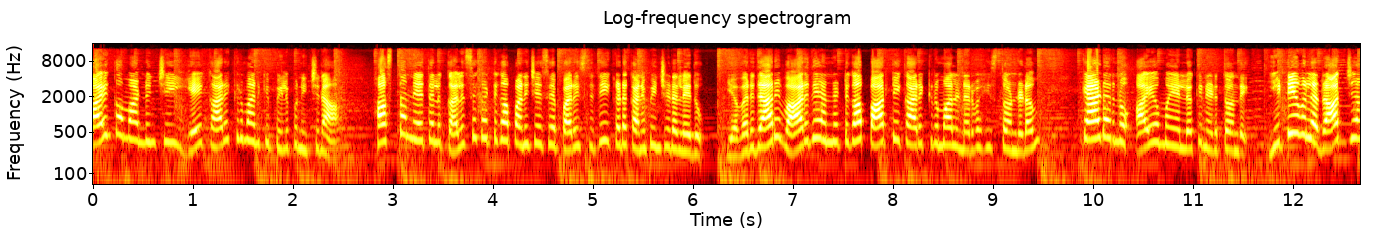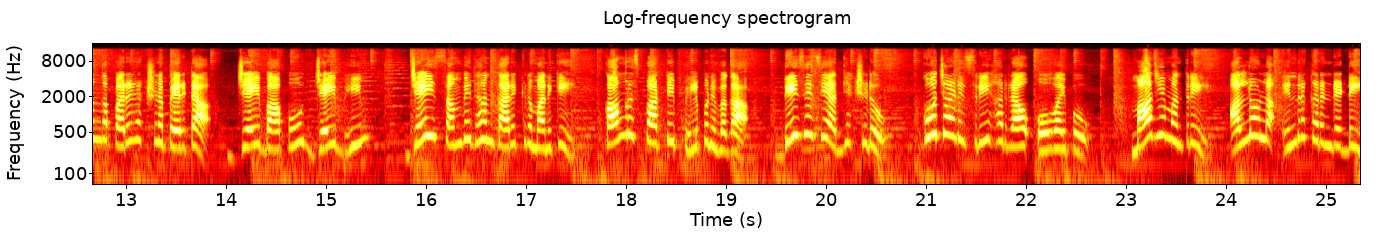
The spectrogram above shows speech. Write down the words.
హైకమాండ్ నుంచి ఏ కార్యక్రమానికి పిలుపునిచ్చినా హస్తం నేతలు కలిసికట్టుగా పనిచేసే పరిస్థితి ఇక్కడ కనిపించడం లేదు. ఎవరి దారి వారిదే అన్నట్టుగా పార్టీ కార్యక్రమాలు నిర్వహిస్తుండడం క్యాడర్ను అయోమయంలోకి నెడుతోంది. ఇటీవల రాజ్యాంగ పరిరక్షణ పేరిట జై బాపు జై భీమ్ జై సంవిధాన్ కార్యక్రమానికి కాంగ్రెస్ పార్టీ పిలుపునివ్వగా డీసీసీ అధ్యక్షుడు కూచాడి శ్రీహర్రావు ఓవైపు మాజీ మంత్రి అల్లోల ఇంద్రకరణ్ రెడ్డి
